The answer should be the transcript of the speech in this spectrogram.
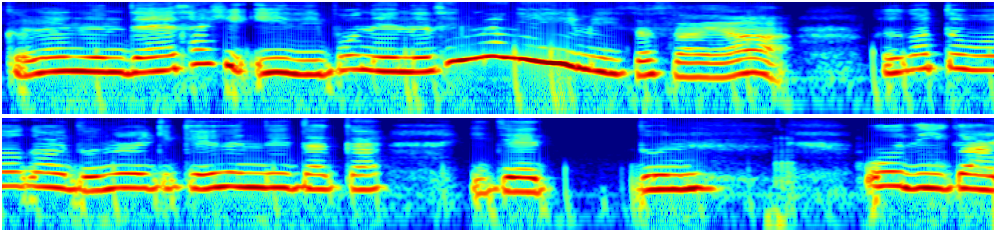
그랬는데 사실 이 리본에는 생명의 힘이 있었어요. 그것도 모르고 눈을 이렇게 흔들다가 이제 눈오리가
